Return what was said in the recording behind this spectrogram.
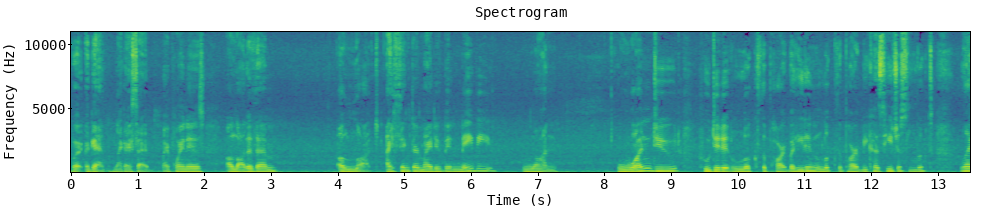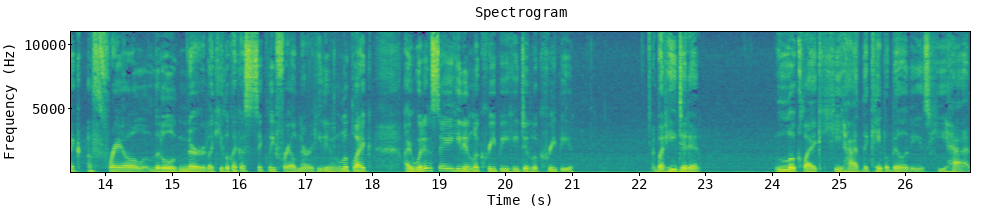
but again, like I said, my point is a lot of them, a lot. I think there might have been maybe one. One dude who didn't look the part, but he didn't look the part because he just looked like a frail little nerd. Like he looked like a sickly, frail nerd. He didn't look like, I wouldn't say he didn't look creepy. He did look creepy. but he didn't look like he had the capabilities he had.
